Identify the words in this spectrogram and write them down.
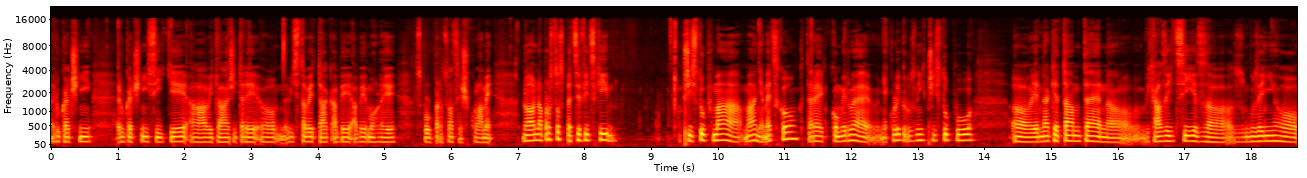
edukační, edukační síti a vytváří tedy uh, výstavy tak, aby, aby mohly spolupracovat se školami. No a naprosto specifický přístup má, má Německo, které kombinuje několik různých přístupů. Eh, jednak je tam ten eh, vycházející z, z, muzejního,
